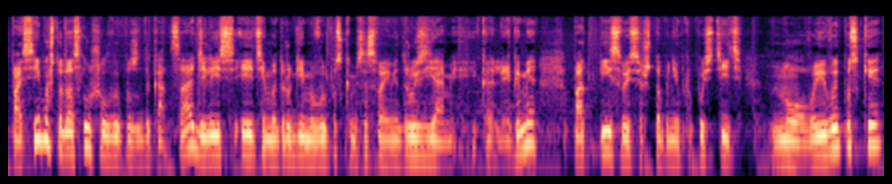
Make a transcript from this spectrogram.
Спасибо, что дослушал выпуск до конца. Делись этим и другими выпусками со своими друзьями и коллегами. Подписывайся, чтобы не пропустить новые выпуски.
